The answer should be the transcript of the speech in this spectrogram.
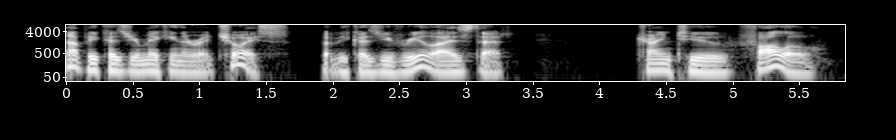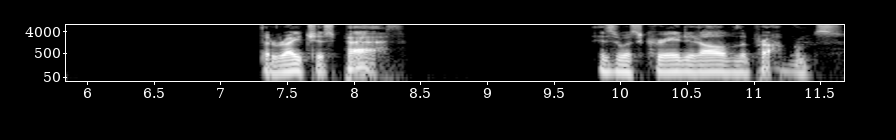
Not because you're making the right choice, but because you've realized that trying to follow the righteous path is what's created all of the problems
